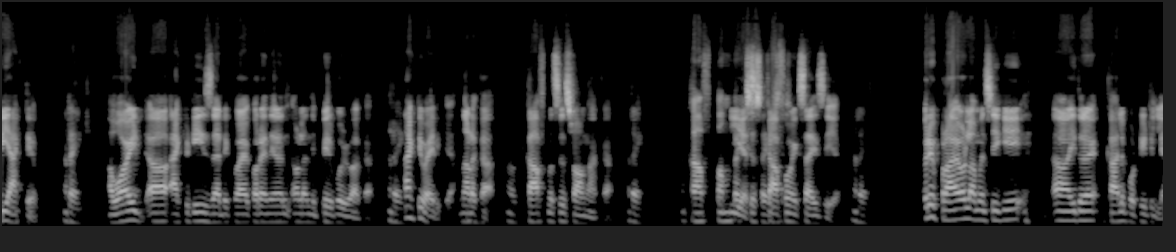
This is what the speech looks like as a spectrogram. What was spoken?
be active right avoid activities that require കുറെ നേരം ഉള്ള നിപ്പിരിപ്പ് ഒഴിവാക്കുക. ആക്റ്റീവ് ആയിരിക്കുക. നടക്കുക. കാഫ് മസിൽ സ്ട്രോങ് ആക്കുക. കാഫ് പമ്പ് എക്സസൈസ് കാഫും എക്സസൈസ് ചെയ്യാം Right. ഒരു പ്രായമുള്ള അമ്മച്ചിക്ക് ഇതുവരെ കാൽ പൊട്ടിയിട്ടില്ല.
